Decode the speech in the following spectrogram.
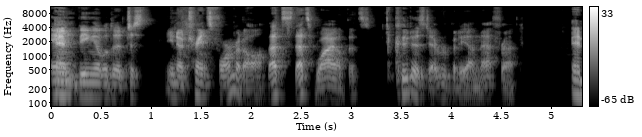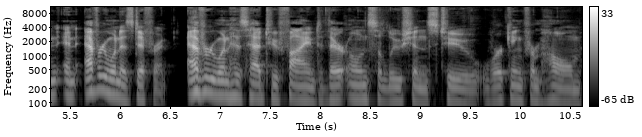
And, and, being able to just you know transform it all. That's that's wild. That's kudos to everybody on that front. And and everyone is different. Everyone has had to find their own solutions to working from home.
